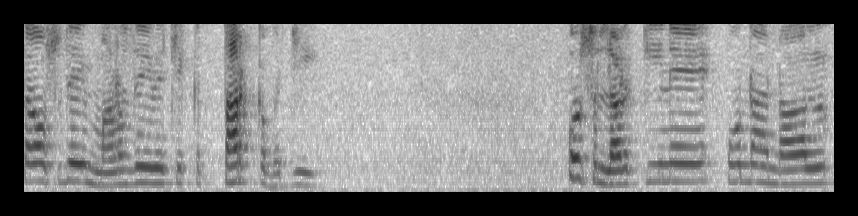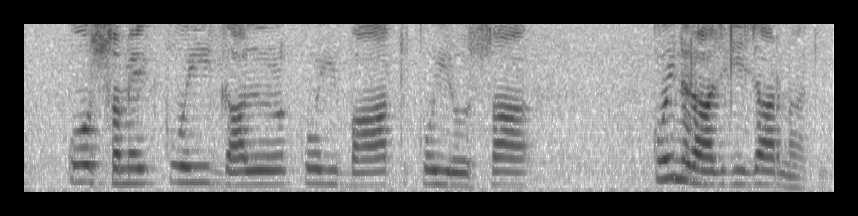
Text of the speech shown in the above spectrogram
ਤਾਂ ਉਸ ਦੇ ਮਨ ਦੇ ਵਿੱਚ ਇੱਕ ਤਰਕ ਵੱਜੀ। ਉਸ ਲੜਕੀ ਨੇ ਉਹਨਾਂ ਨਾਲ ਉਸ ਸਮੇਂ ਕੋਈ ਗੱਲ, ਕੋਈ ਬਾਤ, ਕੋਈ ਰੋਸਾ, ਕੋਈ ਨਾਰਾਜ਼ਗੀ ਜ਼ਾਹਰ ਨਾ ਕੀਤੀ।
